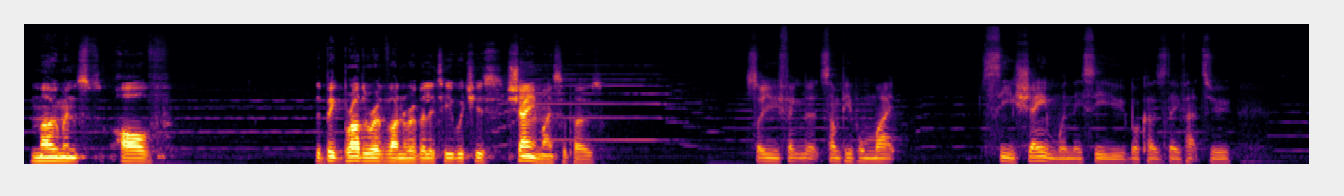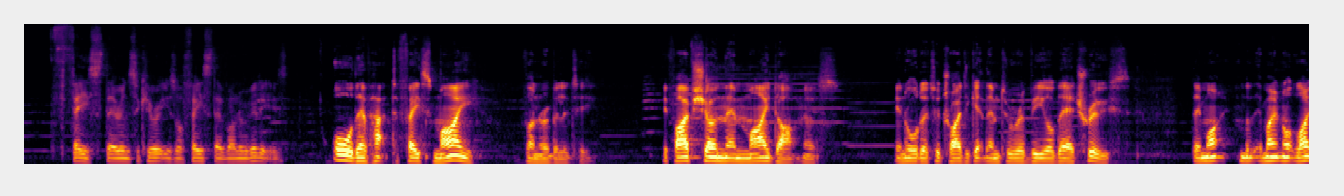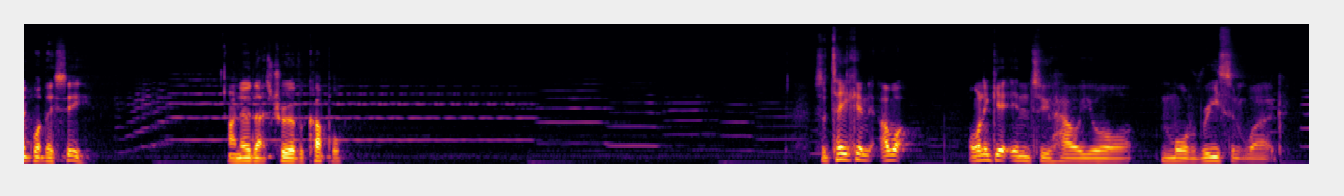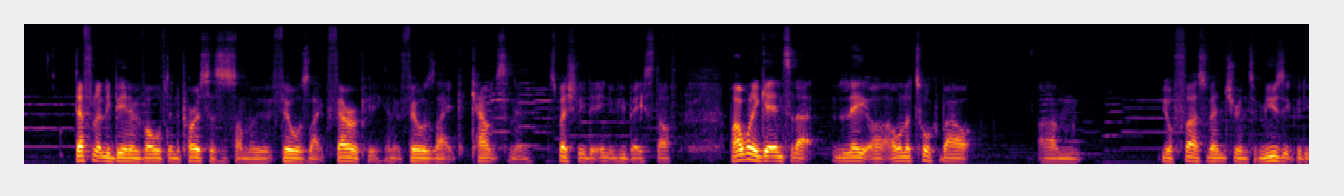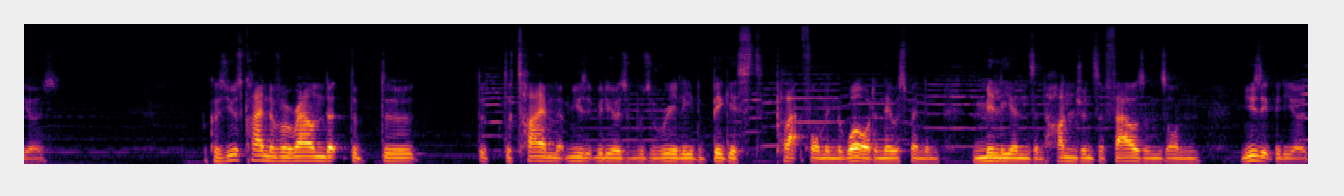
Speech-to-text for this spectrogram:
moments of the big brother of vulnerability, which is shame, I suppose. So you think that some people might see shame when they see you because they've had to face their insecurities or face their vulnerabilities? Or they've had to face my vulnerability. If I've shown them my darkness in order to try to get them to reveal their truth, they might they might not like what they see. I know that's true of a couple. So taking, I want, I want to get into how your more recent work, definitely being involved in the process of some of it feels like therapy and it feels like counseling, especially the interview based stuff. But I want to get into that later. I want to talk about um, your first venture into music videos because you was kind of around at the the the, the time that music videos was really the biggest platform in the world and they were spending millions and hundreds of thousands on music videos.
